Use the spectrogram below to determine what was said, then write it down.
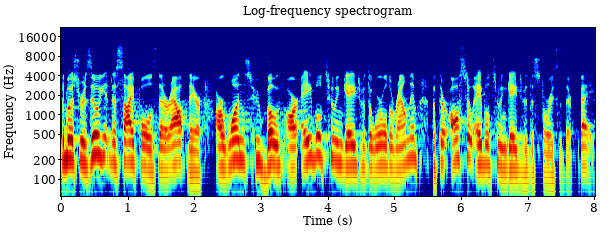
The most resilient disciples that are out there are ones who both are able to engage with the world around them, but they're also able to engage with the stories of their faith.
